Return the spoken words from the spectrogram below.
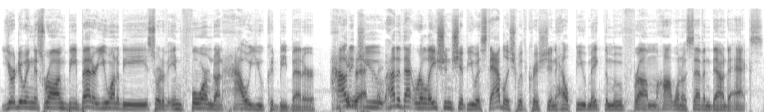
you're doing this wrong, be better. You want to be sort of informed on how you could be better. How did you how did that relationship you established with Christian help you make the move from Hot 107 down to X?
